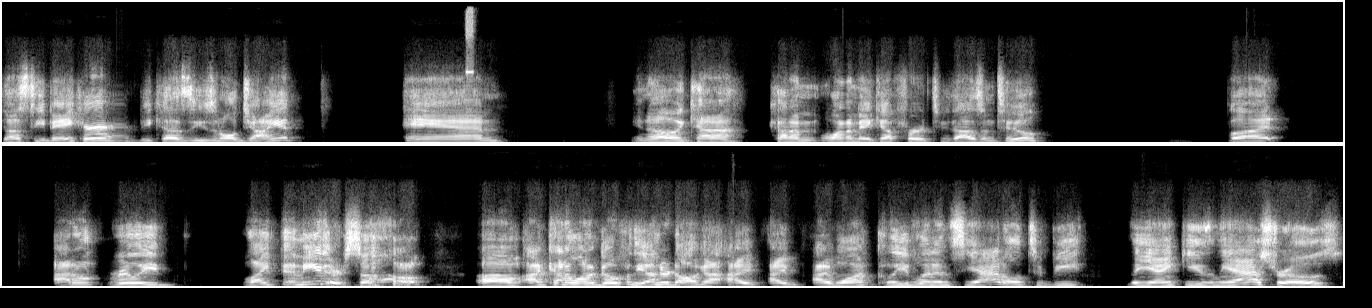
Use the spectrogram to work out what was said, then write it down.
Dusty Baker because he's an old giant, and you know, he kind of kind of want to make up for 2002, but I don't really like them either. So Um, I kind of want to go for the underdog. I, I I want Cleveland and Seattle to beat the Yankees and the Astros.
